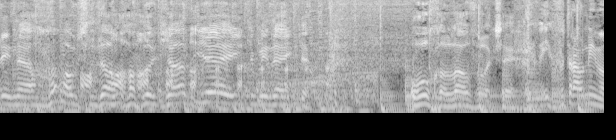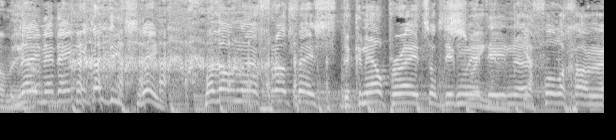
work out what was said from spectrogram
Daar in eh, Amsterdam, Albert-Jan? Jeetje, mineetje. Ongelooflijk zeg. Ik, ik vertrouw niemand meer. Nee, nee, nee, ik ook niet. Nee. Maar wel een eh, groot feest. De Canal Parade op dit moment in eh, ja. volle gang.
